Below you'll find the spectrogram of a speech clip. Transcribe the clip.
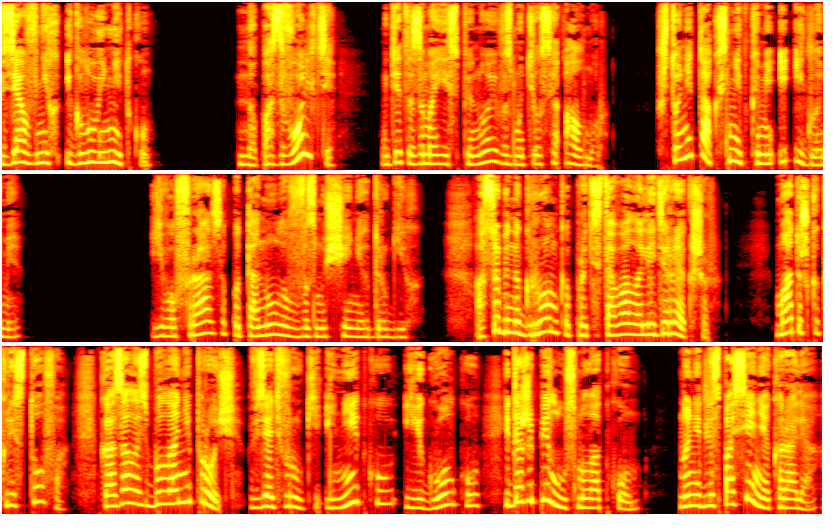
взяв в них иглу и нитку. Но позвольте, где-то за моей спиной возмутился Алмур. Что не так с нитками и иглами? Его фраза потонула в возмущениях других. Особенно громко протестовала леди Рекшер. Матушка Кристофа, казалось, была не прочь взять в руки и нитку, и иголку, и даже пилу с молотком, но не для спасения короля,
